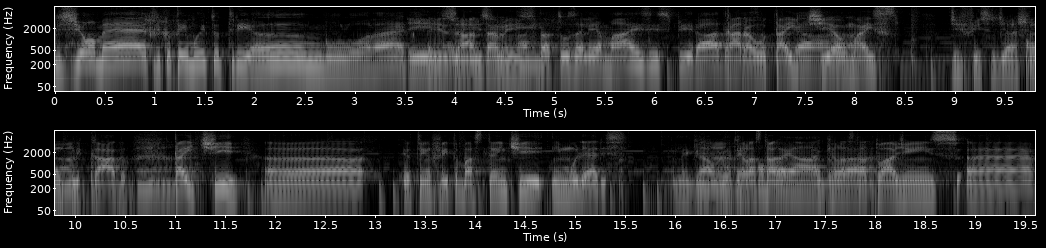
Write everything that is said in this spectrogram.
geométrico, tem muito triângulo, né? Isso, Exatamente. As tatuas ali é mais inspirada. Cara, o Tahiti é o mais Difícil de achar. complicado. Tahiti, ah, eu tenho feito bastante em mulheres. Legal. Eu aquelas, tenho ta- aquelas é. tatuagens. é,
